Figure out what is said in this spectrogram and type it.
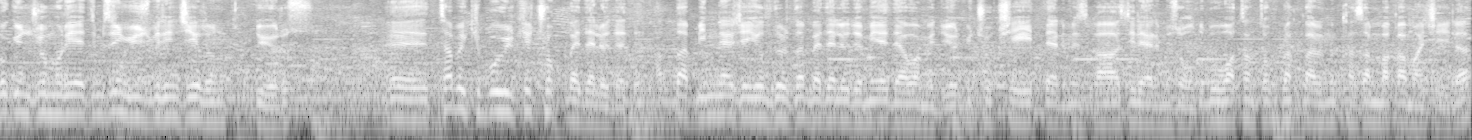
Bugün Cumhuriyetimizin 101. yılını kutluyoruz. Ee, tabii ki bu ülke çok bedel ödedi. Hatta binlerce yıldır da bedel ödemeye devam ediyor. Birçok şehitlerimiz, gazilerimiz oldu. Bu vatan topraklarını kazanmak amacıyla.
